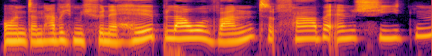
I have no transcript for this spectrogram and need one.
Und dann habe ich mich für eine hellblaue Wandfarbe entschieden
